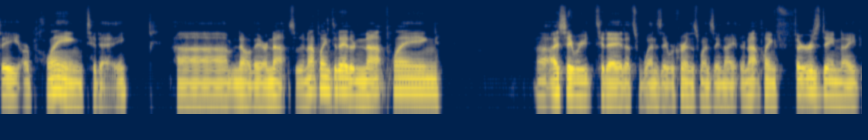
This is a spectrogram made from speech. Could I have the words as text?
they are playing today. Um, no, they are not. So they're not playing today. They're not playing. Uh, I say we today. That's Wednesday. We're recording this Wednesday night. They're not playing Thursday night.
